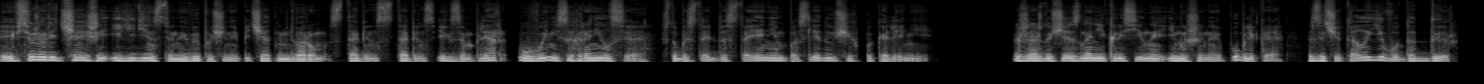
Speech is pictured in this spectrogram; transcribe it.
И все же редчайший и единственный выпущенный печатным двором Стабинс-Стабинс экземпляр, увы, не сохранился, чтобы стать достоянием последующих поколений. Жаждущая знаний крысиная и мышиная публика зачитала его до дыр.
